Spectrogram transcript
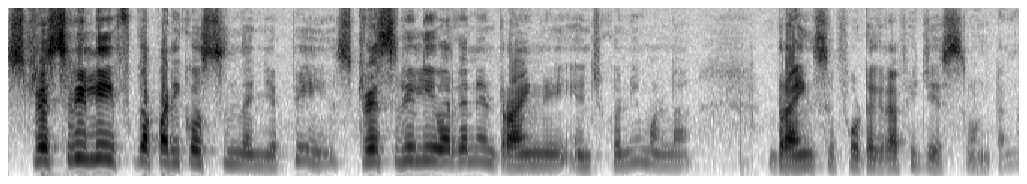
స్ట్రెస్ రిలీఫ్గా పనికొస్తుందని చెప్పి స్ట్రెస్ రిలీవర్గా నేను డ్రాయింగ్ని ఎంచుకొని మళ్ళీ డ్రాయింగ్స్ ఫోటోగ్రఫీ చేస్తూ ఉంటాను.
